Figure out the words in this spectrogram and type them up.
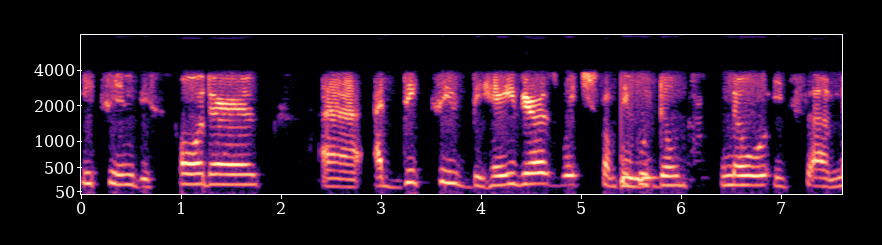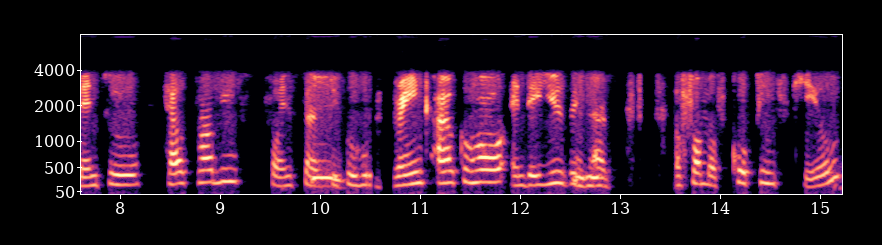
eating disorders, uh, addictive behaviors, which some people mm-hmm. don't know it's uh, mental health problems. For instance, Mm. people who drink alcohol and they use it Mhm. as a form of coping skills.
